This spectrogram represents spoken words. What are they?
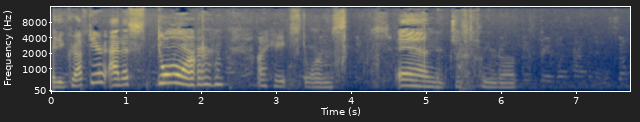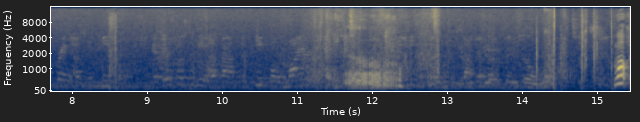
Craft here at a storm. I hate storms. And it just cleared up. Well,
